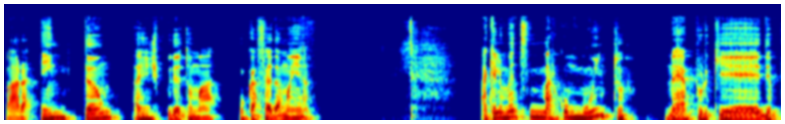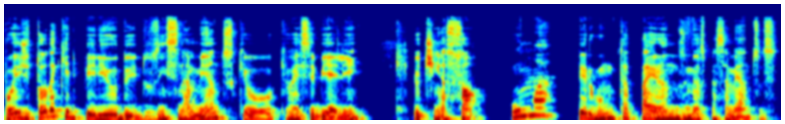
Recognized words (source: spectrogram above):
para então a gente poder tomar o café da manhã. Aquele momento me marcou muito, né? Porque depois de todo aquele período e dos ensinamentos que eu, que eu recebi ali, eu tinha só uma pergunta pairando nos meus pensamentos,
